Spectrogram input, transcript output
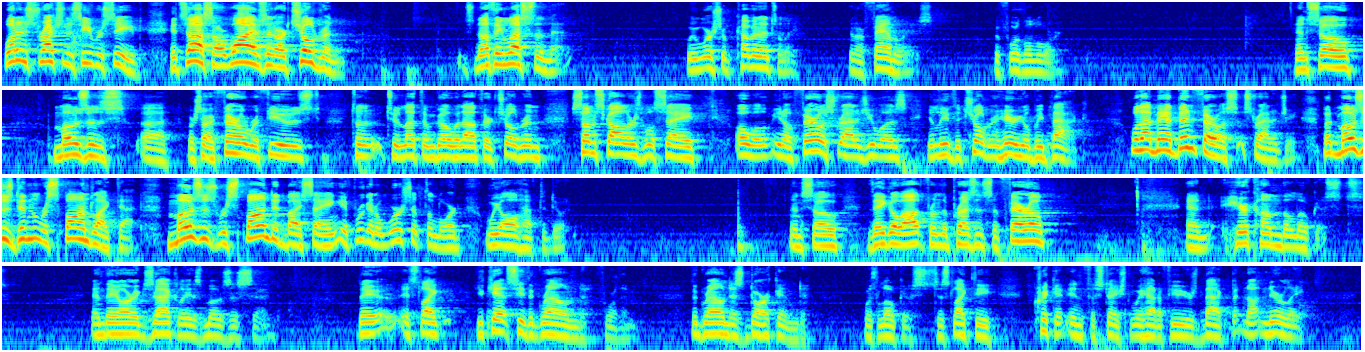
What instruction has he received? It's us, our wives, and our children. It's nothing less than that. We worship covenantally in our families before the Lord. And so Moses, uh, or sorry, Pharaoh refused to, to let them go without their children. Some scholars will say, oh, well, you know, Pharaoh's strategy was you leave the children here, you'll be back. Well, that may have been Pharaoh's strategy, but Moses didn't respond like that. Moses responded by saying, if we're going to worship the Lord, we all have to do it. And so they go out from the presence of Pharaoh, and here come the locusts. And they are exactly as Moses said. They, it's like you can't see the ground for them. The ground is darkened with locusts, It's like the cricket infestation we had a few years back, but not nearly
